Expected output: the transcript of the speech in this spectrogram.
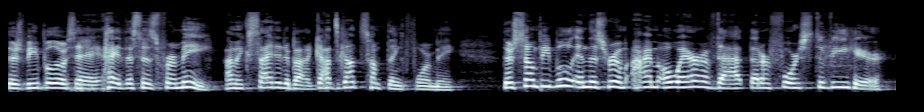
there's people who say, hey, this is for me. I'm excited about it. God's got something for me. There's some people in this room, I'm aware of that, that are forced to be here.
